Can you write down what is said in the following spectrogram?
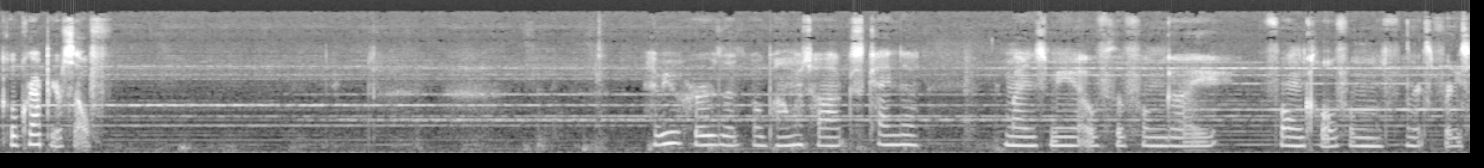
Go crap yourself. Have you heard that Obama Talks kinda reminds me of the phone guy phone call from Five Nights at Freddy's?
